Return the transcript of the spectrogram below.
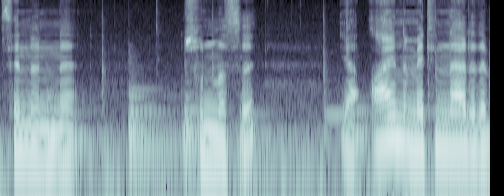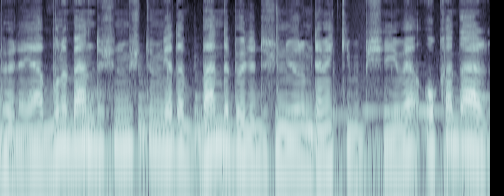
senin önüne sunması ya aynı metinlerde de böyle. Ya bunu ben düşünmüştüm ya da ben de böyle düşünüyorum demek gibi bir şey ve o kadar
